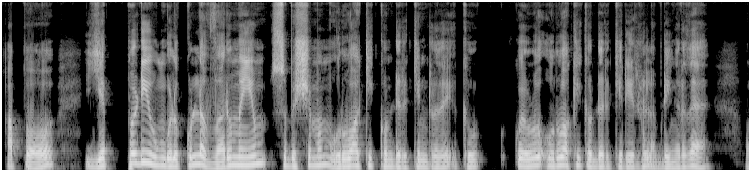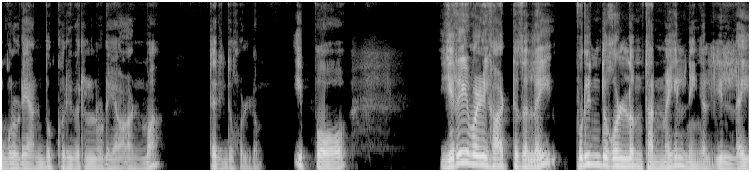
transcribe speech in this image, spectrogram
அப்போது எப்படி உங்களுக்குள்ள வறுமையும் சுபிஷமும் உருவாக்கி கொண்டிருக்கின்றது உருவாக்கி கொண்டிருக்கிறீர்கள் அப்படிங்கிறத உங்களுடைய அன்புக்குரியவர்களுடைய ஆன்மா தெரிந்து கொள்ளும். இப்போது இறை வழிகாட்டுதலை புரிந்து கொள்ளும் தன்மையில் நீங்கள் இல்லை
